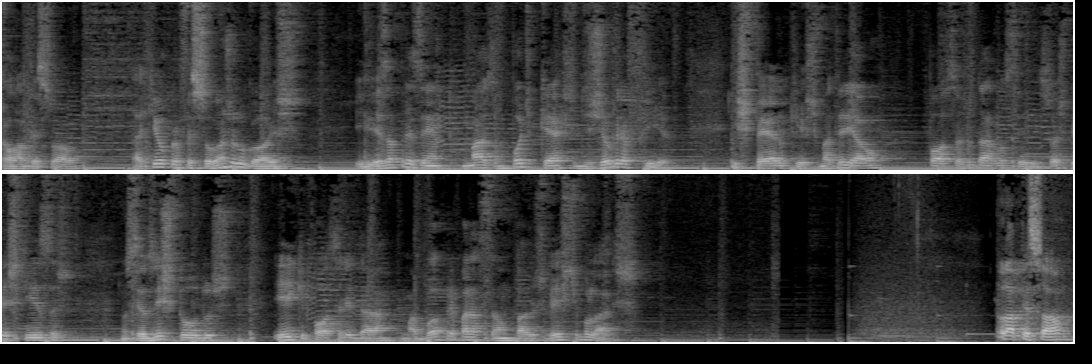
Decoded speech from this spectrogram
Olá pessoal, aqui é o professor Ângelo Góes e lhes apresento mais um podcast de Geografia. Espero que este material possa ajudar você em suas pesquisas, nos seus estudos e que possa lhe dar uma boa preparação para os vestibulares. Olá pessoal,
